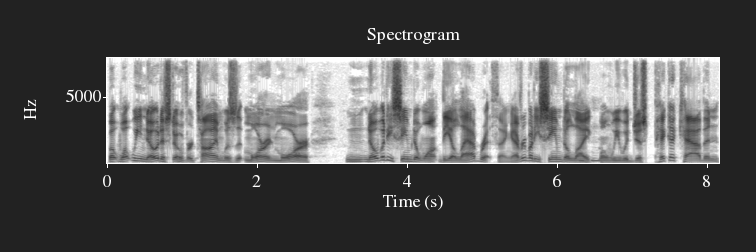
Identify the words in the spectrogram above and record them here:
But what we noticed over time was that more and more, nobody seemed to want the elaborate thing. Everybody seemed to like mm-hmm. when we would just pick a cabin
